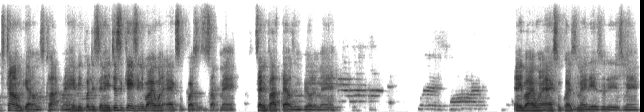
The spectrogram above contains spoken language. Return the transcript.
It's time we got on this clock, man. Let me put this in here just in case anybody want to ask some questions or something, man. 75,000 in the building, man. Anybody want to ask some questions, man? It is what it is, man.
